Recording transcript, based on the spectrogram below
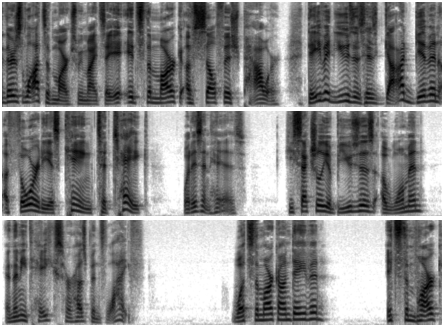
there's lots of marks, we might say. It's the mark of selfish power. David uses his God given authority as king to take what isn't his. He sexually abuses a woman and then he takes her husband's life. What's the mark on David? It's the mark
